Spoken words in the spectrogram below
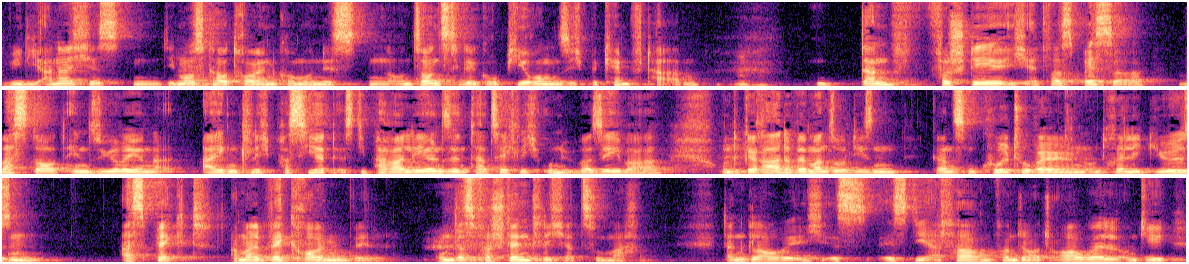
wie die Anarchisten, die Moskau-treuen Kommunisten und sonstige Gruppierungen sich bekämpft haben, mhm. dann verstehe ich etwas besser, was dort in Syrien eigentlich passiert ist. Die Parallelen sind tatsächlich unübersehbar. Und gerade wenn man so diesen ganzen kulturellen und religiösen Aspekt einmal wegräumen will, um das verständlicher zu machen, dann glaube ich, ist, ist die Erfahrung von George Orwell und die,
